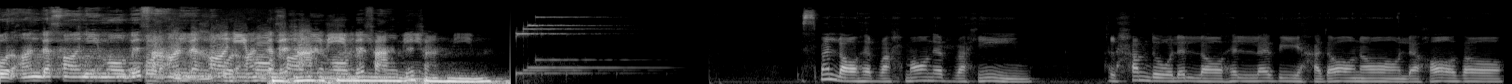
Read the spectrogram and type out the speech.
قرآن بخوانیم و بفهمیم. بسم الله الرحمن الرحیم. الحمد لله الذی هدانا لهذا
